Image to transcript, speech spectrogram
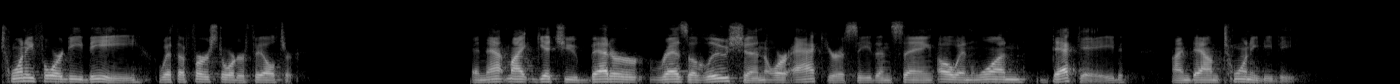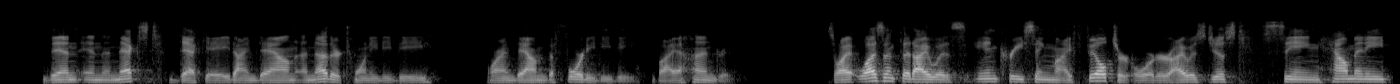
24 dB with a first order filter. And that might get you better resolution or accuracy than saying, oh, in one decade, I'm down 20 dB. Then in the next decade, I'm down another 20 dB, or I'm down to 40 dB by 100. So it wasn't that I was increasing my filter order, I was just seeing how many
